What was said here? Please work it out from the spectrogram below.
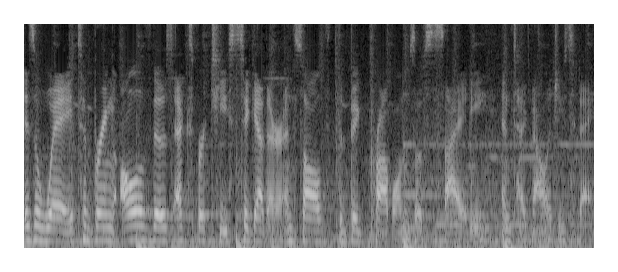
is a way to bring all of those expertise together and solve the big problems of society and technology today.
